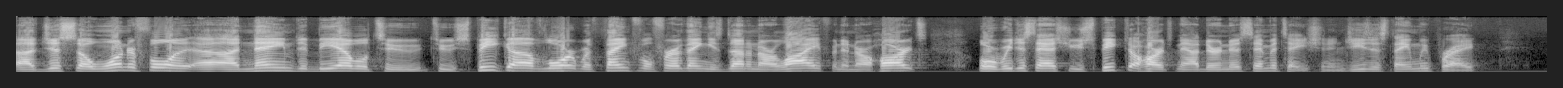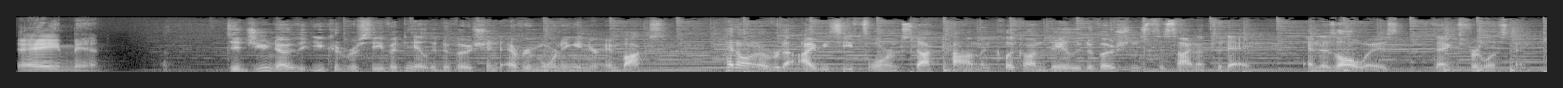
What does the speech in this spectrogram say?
Uh, just so wonderful uh, name to be able to, to speak of. Lord, we're thankful for everything He's done in our life and in our hearts. Lord, we just ask you speak to hearts now during this invitation. In Jesus' name we pray. Amen. Did you know that you could receive a daily devotion every morning in your inbox? Head on over to ibcflorence.com and click on Daily Devotions to sign up today. And as always, thanks for listening.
